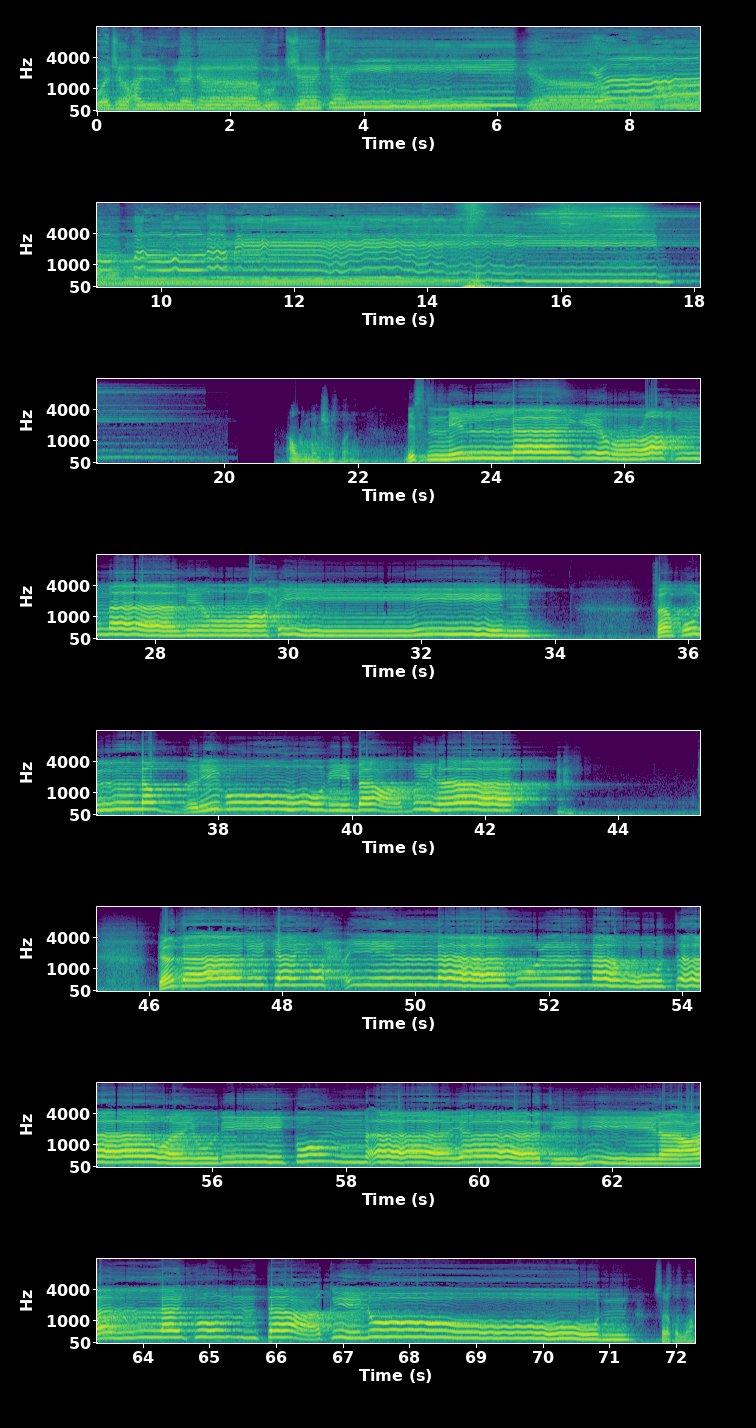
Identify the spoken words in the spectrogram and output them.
واجعله لنا هجتين. يا رب العالمين. أعوذ بالله من الشيطان. بسم الله الرحمن الرحيم. فقلنا اضربوه ببعضها. كذلك يحيي الله آياته لعلكم تعقلون. صدق الله.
